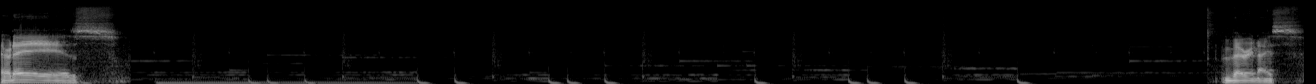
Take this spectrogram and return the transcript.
There it is. Very nice.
